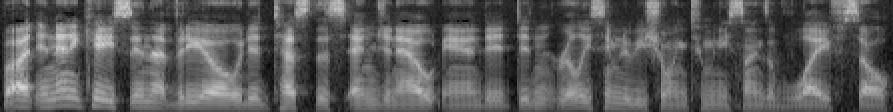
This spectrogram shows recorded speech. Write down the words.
But in any case, in that video, I did test this engine out and it didn't really seem to be showing too many signs of life. So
